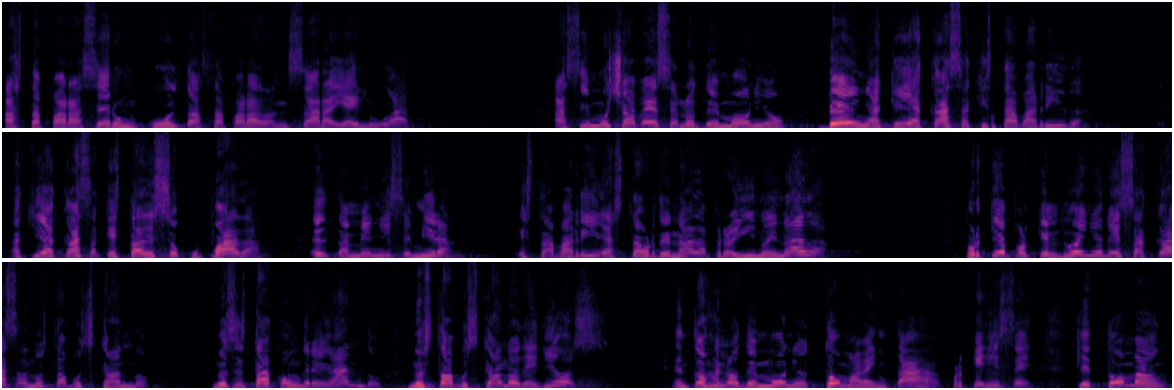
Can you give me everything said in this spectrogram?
Hasta para hacer un culto, hasta para danzar, allá hay lugar. Así muchas veces los demonios ven aquella casa que está barrida, aquella casa que está desocupada. Él también dice, mira, está barrida, está ordenada, pero allí no hay nada. ¿Por qué? Porque el dueño de esa casa no está buscando, no se está congregando, no está buscando de Dios. Entonces los demonios toman ventaja, porque dice que toman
